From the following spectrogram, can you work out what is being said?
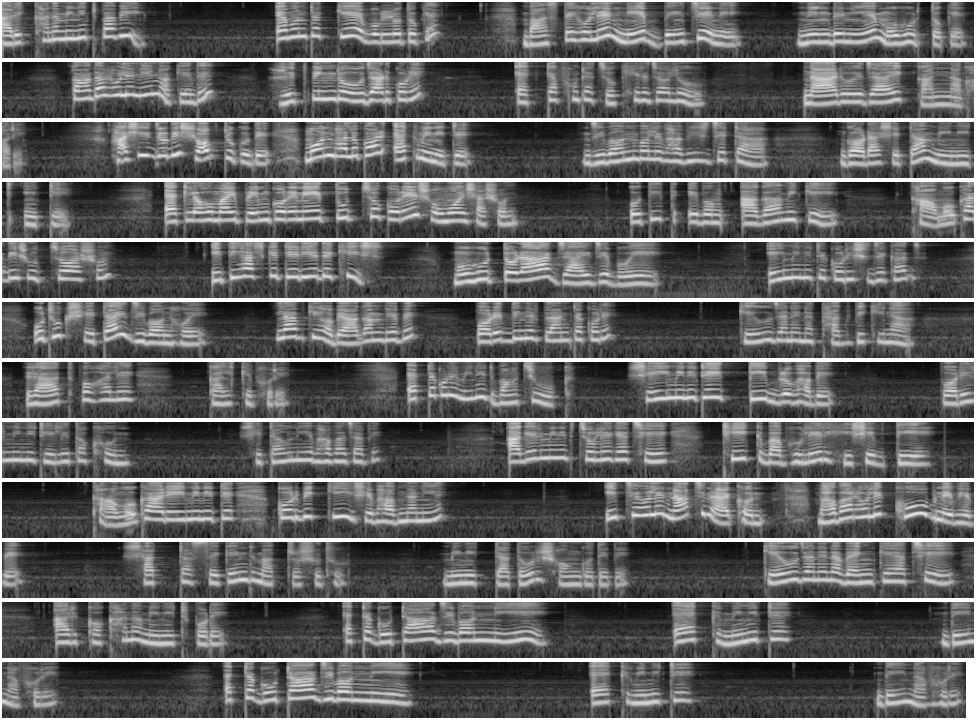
আরেকখানা minute পাবি? এমনটা কে বলল তোকে? বাঁচতে হলে নে, বেঁচে নে, নিংড়ে নিয়ে মুহূর্তকে কাঁদার হলে নে না কেঁদে, হৃৎপিণ্ড উজাড় করে। একটা ফোঁটা চোখের জলও না রয়ে যায় কান্না ঘরে হাসি যদি সবটুকু দে, মন ভালো কর এক মিনিটে। জীবন বলে ভাবিস যেটা গড়া সেটা মিনিট ইঁটে এক লহমায় প্রেম করে নে, তুচ্ছ করে সময় শাসন। অতীত এবং আগামীকে খামোখা দিস উচ্চ আসন। ইতিহাসকে টেরিয়ে দেখিস, মুহূর্তরা যায় যে বয়ে। এই মিনিটে করিস যে কাজ, উঠুক সেটাই জীবন হয়ে। লাভ কি হবে আগাম ভেবে, পরের দিনের প্ল্যানটা করে? কেউ জানে না থাকবি কি না। রাত পোহালে কালকে ভোরে। একটা করে মিনিট বাঁচুক। সেই মিনিটেই তীব্রভাবে পরের মিনিট এলে তখন সেটাও নিয়ে ভাবা যাবে। আগের মিনিট চলে গেছে ঠিক বা ভুলের হিসেব দিয়ে। খামোখার এই মিনিটে করবি কি সে ভাবনা নিয়ে? ইচ্ছে হলে নাচ না এখন। ভাবার হলে খুব নে ভেবে ষাটটা সেকেন্ড মাত্র শুধু। মিনিটটা তোর সঙ্গ দেবে। কেউ জানে না ব্যাংকে আছে আর কখানা মিনিট পড়ে। একটা গোটা জীবন নিয়ে এক মিনিটে দে না ভরে। একটা গোটা জীবন নিয়ে এক মিনিটে দেই না ভরে।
